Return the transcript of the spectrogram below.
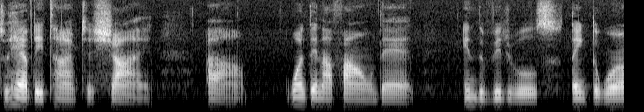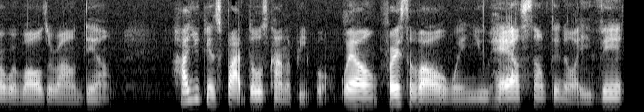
to have their time to shine. Um, one thing I found that individuals think the world revolves around them. How you can spot those kind of people? Well, first of all, when you have something or event,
